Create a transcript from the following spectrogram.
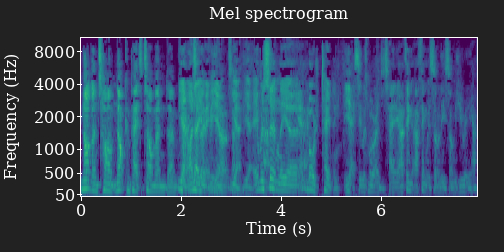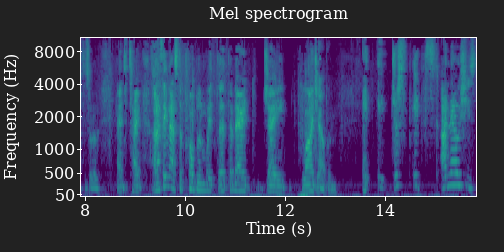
not than Tom, not compared to Tom and um, yeah, I know you mean. but you know Yeah, what I'm saying. yeah, yeah. It was Um, certainly uh, yeah. more entertaining. Yes, it was more entertaining. I think I think with some of these songs you really have to sort of entertain, and I think that's the problem with the, the Mary J. Blige album. It, it just it's I know she's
